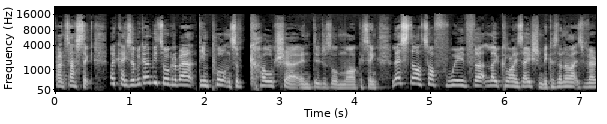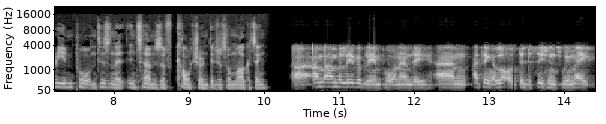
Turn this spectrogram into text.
Fantastic. Okay, so we're going to be talking about the importance of culture in digital marketing. Let's start off with uh, localization because I know that's very important, isn't it, in terms of culture and digital marketing? Uh, unbelievably important, Andy. Um, I think a lot of the decisions we make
